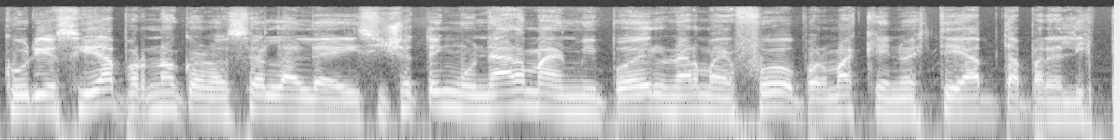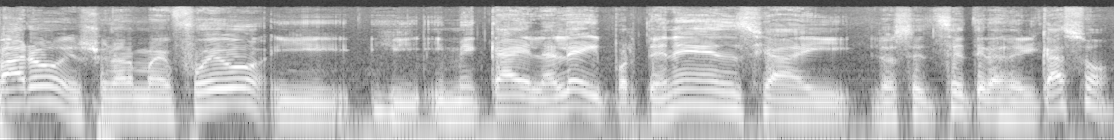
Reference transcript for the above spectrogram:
curiosidad por no conocer la ley. Si yo tengo un arma en mi poder, un arma de fuego, por más que no esté apta para el disparo, es un arma de fuego y, y me cae la ley por tenencia y los etcétera del caso.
